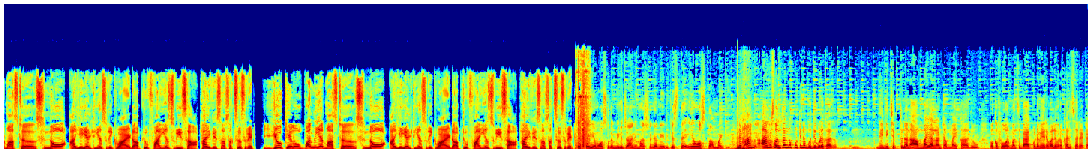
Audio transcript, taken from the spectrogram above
masters. No E IELTS required up to 5 years visa. High visa success rate. UKLO one year masters. No E IELTS required up to 5 years visa. High visa success rate. ఇరికిస్తే ఏమొస్తుంది మీకు జానీ మాస్టర్ గారిని ఇరికిస్తే ఏమొస్తుంది అమ్మాయికి ఆమె- సొంతంగా పుట్టిన బుద్ధి కూడా కాదు నేను చెప్తున్నాను ఆ అమ్మాయి అలాంటి అమ్మాయి కాదు ఒక ఫోర్ మంత్స్ బ్యాక్ కూడా వేరే వాళ్ళు ఎవరో కలిసారట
